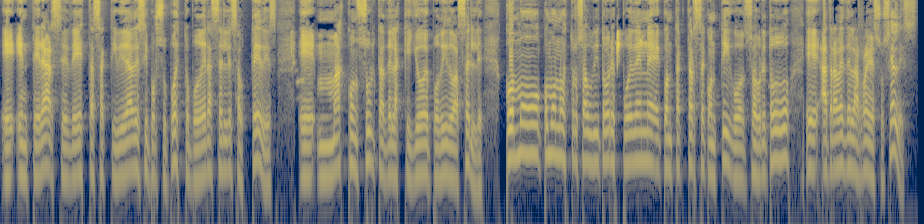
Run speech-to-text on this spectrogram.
eh, enterarse de estas actividades y, por supuesto, poder hacerles a ustedes eh, más consultas de las que yo he podido hacerles. ¿Cómo, cómo nuestros auditores pueden eh, contactarse contigo, sobre todo a través de las redes sociales?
